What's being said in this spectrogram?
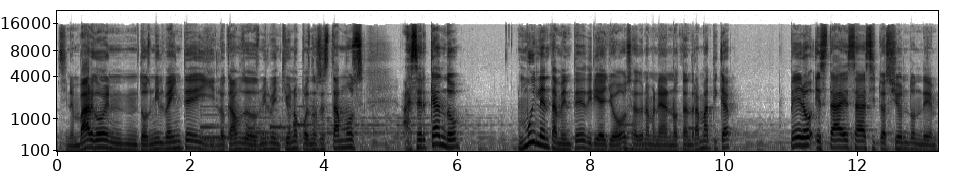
Sin embargo, en 2020 y lo que vamos de 2021, pues nos estamos acercando muy lentamente, diría yo, o sea, de una manera no tan dramática, pero está esa situación donde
